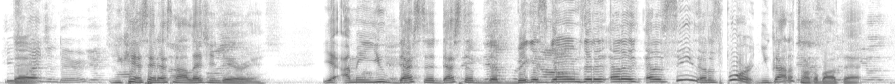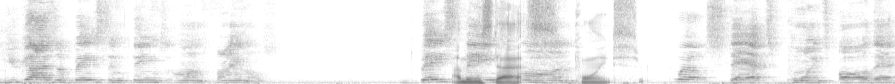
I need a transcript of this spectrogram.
He's that. legendary. you're can't say that's not legendary. finals. Yeah, I mean, you that's the that's See, the that's the biggest games at a, at a at a season at a sport. You got to talk about that. you're- guys are basing things on finals. Base I mean, stats, on points. well, stats, points, all that.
